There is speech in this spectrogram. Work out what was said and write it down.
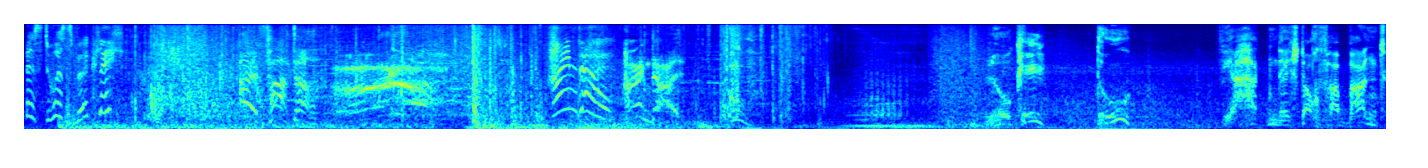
bist du es wirklich? Hey, Vater! Heimdall! Heimdall! Du! Loki? Du? Wir hatten dich doch verbannt.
